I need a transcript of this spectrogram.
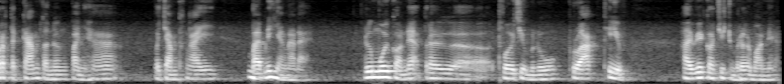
ប្រតិកម្មទៅនឹងបញ្ហាប្រចាំថ្ងៃបែបនេះយ៉ាងណាដែរឬមួយក៏អ្នកត្រូវធ្វើជាមនុស្ស proactive ហើយវាក៏ជាជំរឿនរបស់អ្នក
